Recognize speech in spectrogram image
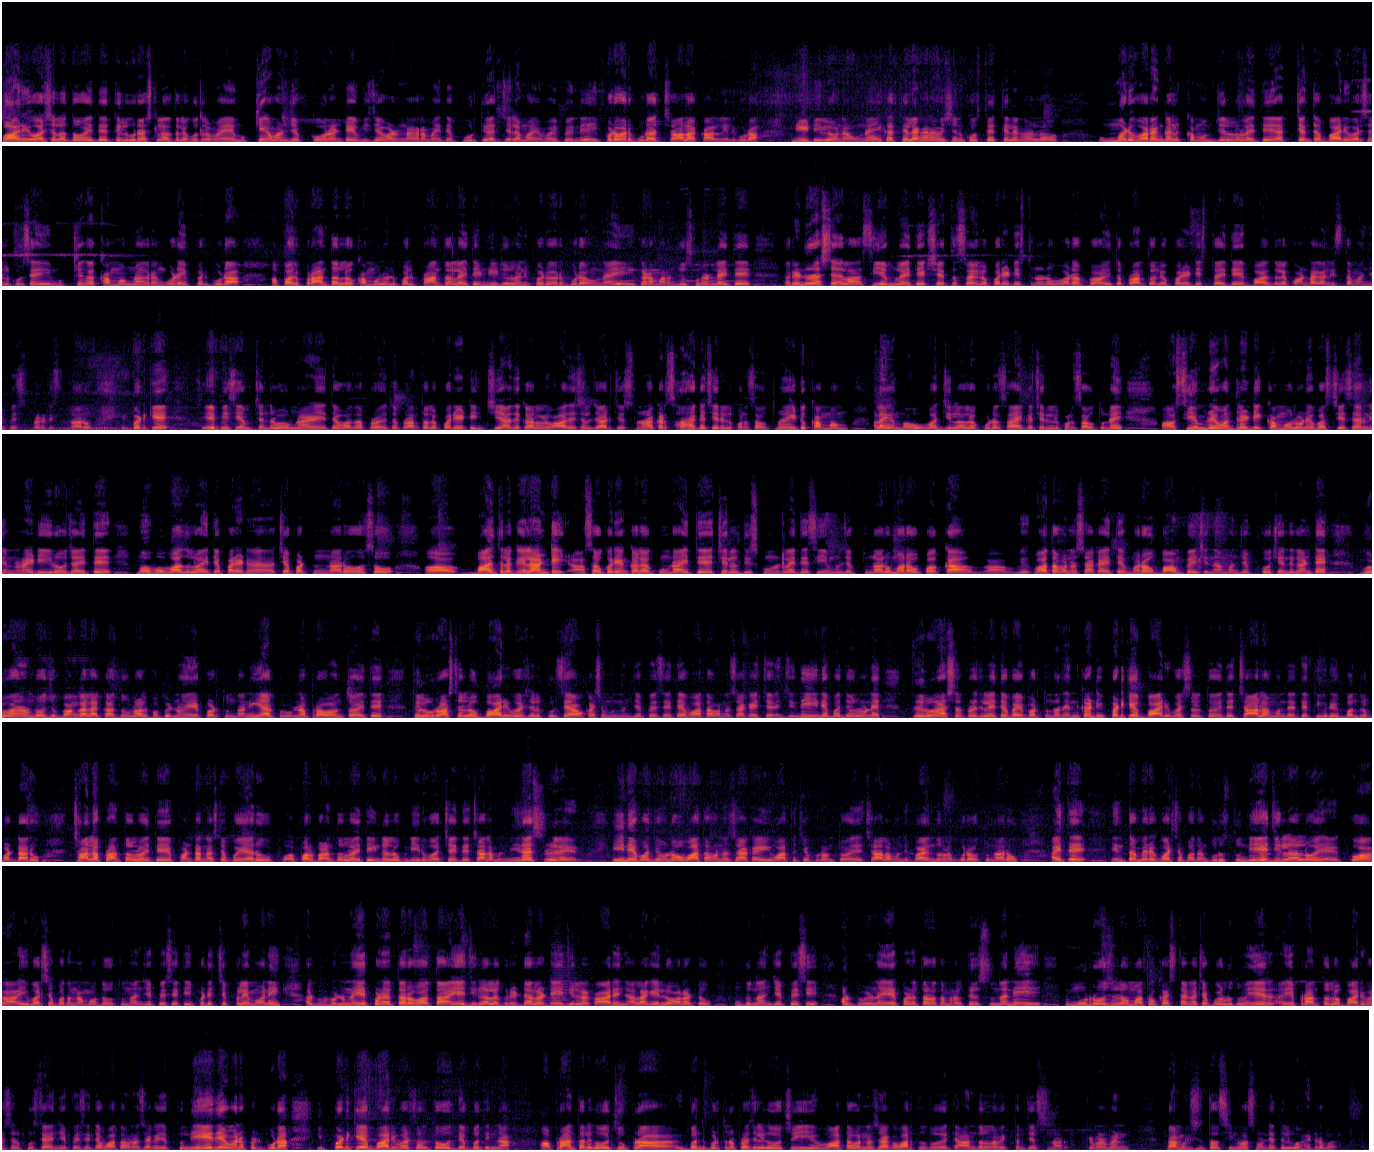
భారీ వర్షాలతో అయితే తెలుగు రాష్ట్రాలు అతలకుతలమయ్యాయి. ముఖ్యంగా మనం చెప్పుకోవాలంటే విజయవాడ నగరం అయితే పూర్తిగా జలమయం అయిపోయింది. ఇప్పటి వరకు కూడా చాలా కాలనీలు కూడా నీటిలోనే ఉన్నాయి. ఇక తెలంగాణ విషయానికి వస్తే తెలంగాణలో ఉమ్మడి వరంగల్ ఖమ్మం జిల్లాలో అయితే అత్యంత భారీ వర్షాలు కురిశాయి. ముఖ్యంగా ఖమ్మం నగరం కూడా ఇప్పటికి కూడా పలు ప్రాంతాల్లో ఖమ్మంలోని పలు ప్రాంతాల్లో అయితే నీటిలో ఇప్పటి వరకు కూడా ఉన్నాయి. ఇక్కడ మనం చూసుకున్నట్లయితే రెండు రాష్ట్రాల సీఎంలు అయితే క్షేత్రస్థాయిలో పర్యటిస్తున్నారు. వడ ప్రభావిత ప్రాంతాల్లో పర్యటిస్తూ అయితే బాధితులకు అండగా నిస్తామని చెప్పేసి ప్రకటిస్తున్నారు. ఇప్పటికే ఏపీ సీఎం చంద్రబాబు నాయుడు అయితే వరద ప్రభావిత ప్రాంతాల్లో పర్యటించి అధికారులకు ఆదేశాలు జారీ చేస్తున్నారు. అక్కడ సహాయక చర్యలు కొనసాగుతున్నాయి. ఇటు ఖమ్మం అలాగే మహబూబాద్ జిల్లాలో కూడా సహాయక చర్యలు కొనసాగుతున్నాయి. ఆ, సీఎం రేవంత్ రెడ్డి ఖమ్మంలోనే బస్ చేశారు. నిన్న నైట్ ఈ రోజు అయితే మహబూబాబాద్లో అయితే పర్యటన చేపట్టున్నారు సో బాధితులకు ఎలాంటి అసౌకర్యం కలగకుండా అయితే చర్యలు తీసుకున్నట్లయితే సీఎంలు చెప్తున్నారు. మరో పక్క వాతావరణ శాఖ అయితే మరో బాంబు పేల్చిందని మనం చెప్పుకోవచ్చు. ఎందుకంటే గురువారం రోజు బంగాళాఖాతంలో అల్పపీడనం ఏర్పడుతుందని ఈ అల్పపీడన ప్రభావంతో అయితే తెలుగు రాష్ట్రాల్లో భారీ వర్షాలు కురిసే అవకాశం ఉందని చెప్పేసి అయితే వాతావరణ శాఖ హెచ్చరించింది. ఈ నేపథ్యంలోనే తెలుగు రాష్ట్ర ప్రజలు అయితే భయపడుతున్నారు. ఎందుకంటే ఇప్పటికే భారీ వర్షాలతో అయితే చాలామంది అయితే తీవ్ర ఇబ్బందులు పడ్డారు. చాలా ప్రాంతాల్లో అయితే పంట నష్టం నష్టపోయారు పలు ప్రాంతాల్లో అయితే ఇండ్లలోకి నీరు వచ్చి అయితే చాలా మంది నిరాశ్రులయ్యారు ఈ నేపథ్యంలో వాతావరణ శాఖ ఈ వార్త చెప్పడంతో అయితే చాలా మంది భయాందోళనకు గురవుతున్నారు. అయితే ఎంత మేరకు వర్షపాతం కురుస్తుంది. ఏ జిల్లాలో ఎక్కువగా ఈ వర్షపాతం నమోదవుతుందని చెప్పేసి అయితే ఇప్పుడే చెప్పలేము అని అల్పపీడనం ఏర్పడిన తర్వాత ఏ జిల్లాలకు రెడ్ అలర్ట్ ఏ జిల్లాకు ఆరెంజ్ అలాగే ఎల్లో అలర్ట్ ఉంటుందని చెప్పేసి అల్పపీడనం ఏర్పడిన తర్వాత మనకు తెలుస్తుందని మూడు రోజుల్లో మాత్రం ఖచ్చితంగా చెప్పగలుగుతాం. ఏ ఏ ప్రాంతాల్లో భారీ వర్షాలు కురుస్తాయని చెప్పేసి అయితే వాతావరణ శాఖ చెప్తుంది. ఏదేమైనప్పటికీ కూడా ఇప్పటికే భారీ వర్షాలతో దెబ్బ దెబ్బతిన్న ఆ ప్రాంతాలు కావచ్చు ప్రా ఇబ్బంది పడుతున్న ప్రజలు కావచ్చు ఈ వాతావరణ శాఖ వార్తలతో అయితే ఆందోళన వ్యక్తం చేస్తున్నారు. కెమెరామెన్ రామకృష్ణతో శ్రీనివాస్ వండే తెలుగు హైదరాబాద్.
